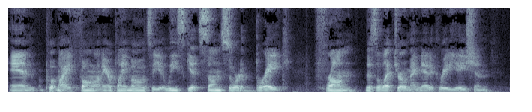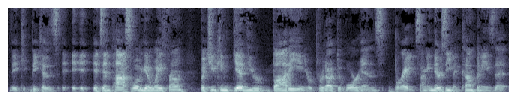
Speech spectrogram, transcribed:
and put my phone on airplane mode, so you at least get some sort of break from this electromagnetic radiation because it, it, it's impossible to get away from. But you can give your body and your productive organs breaks. I mean, there's even companies that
